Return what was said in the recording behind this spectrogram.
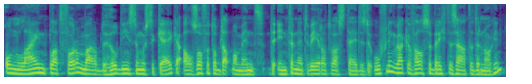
online platform waarop de hulpdiensten moesten kijken alsof het op dat moment de internetwereld was tijdens de oefening. Welke valse berichten zaten er nog in?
